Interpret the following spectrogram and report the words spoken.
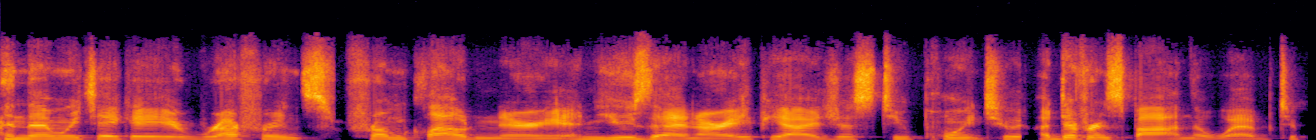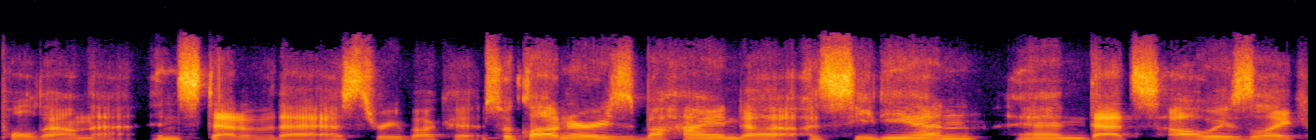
and then we take a reference from Cloudinary and use that in our API just to point to a different spot on the web to pull down that instead of that S3 bucket. So Cloudinary is behind a, a CDN, and that's always like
